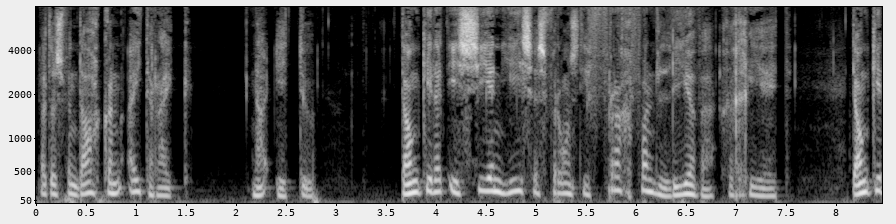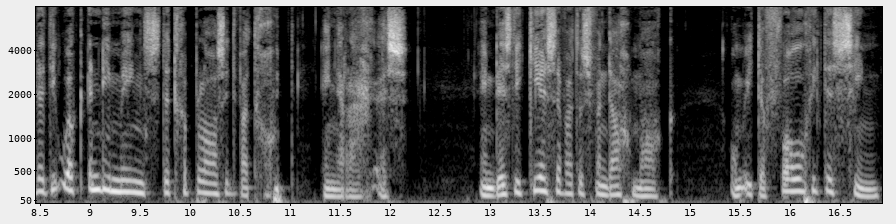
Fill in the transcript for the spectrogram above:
dat ons vandag kan uitreik na U toe. Dankie dat U seun Jesus vir ons die vrug van lewe gegee het. Dankie dat U ook in die mens dit geplaas het wat goed en reg is. En dis die keuse wat ons vandag maak om U te volg, U te sien,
